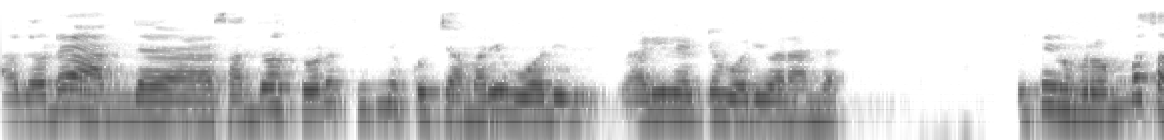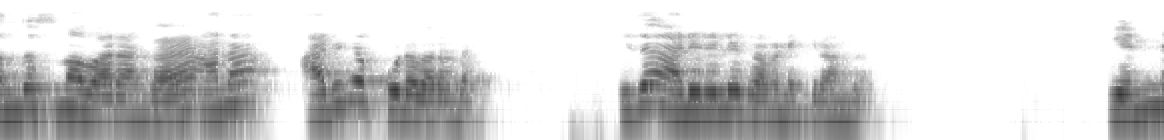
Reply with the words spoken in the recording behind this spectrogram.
அதோட அந்த சந்தோஷத்தோட தில்லு குச்சா மாதிரி ஓடி வழியிட்டு ஓடி வராங்க. இப்போ இவங்க ரொம்ப சந்தோஷமாக வராங்க. ஆனால் அடிமை கூட வரலை. இதை அடியிலே கவனிக்கிறாங்க. என்ன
